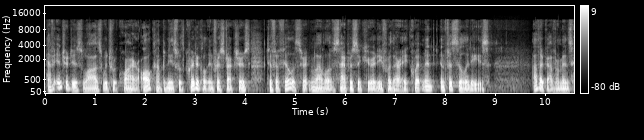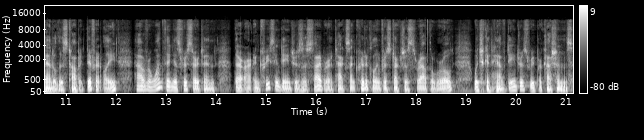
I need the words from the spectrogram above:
have introduced laws which require all companies with critical infrastructures to fulfill a certain level of cybersecurity for their equipment and facilities. Other governments handle this topic differently. However, one thing is for certain there are increasing dangers of cyber attacks on critical infrastructures throughout the world, which can have dangerous repercussions.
